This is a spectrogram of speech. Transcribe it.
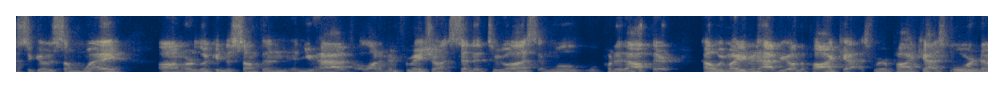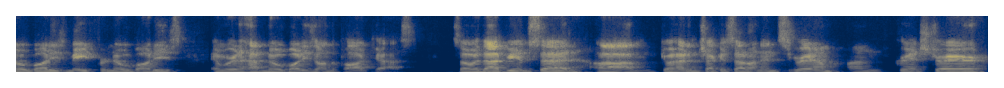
us to go some way, um, or look into something, and you have a lot of information on it, send it to us, and we'll we'll put it out there. Hell, we might even have you on the podcast. We're a podcast for nobodies, made for nobodies, and we're gonna have nobodies on the podcast. So with that being said, um, go ahead and check us out on Instagram. I'm Grant Strayer.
